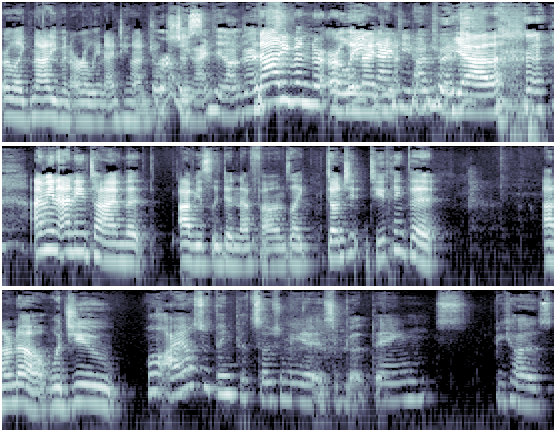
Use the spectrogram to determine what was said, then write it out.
or like not even early 1900s, Early just 1900s. not even early late 1900s. 1900s. Yeah, I mean any time that obviously didn't have phones. Like, don't you? Do you think that? I don't know. Would you? Well, I also think that social media is a good thing because,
